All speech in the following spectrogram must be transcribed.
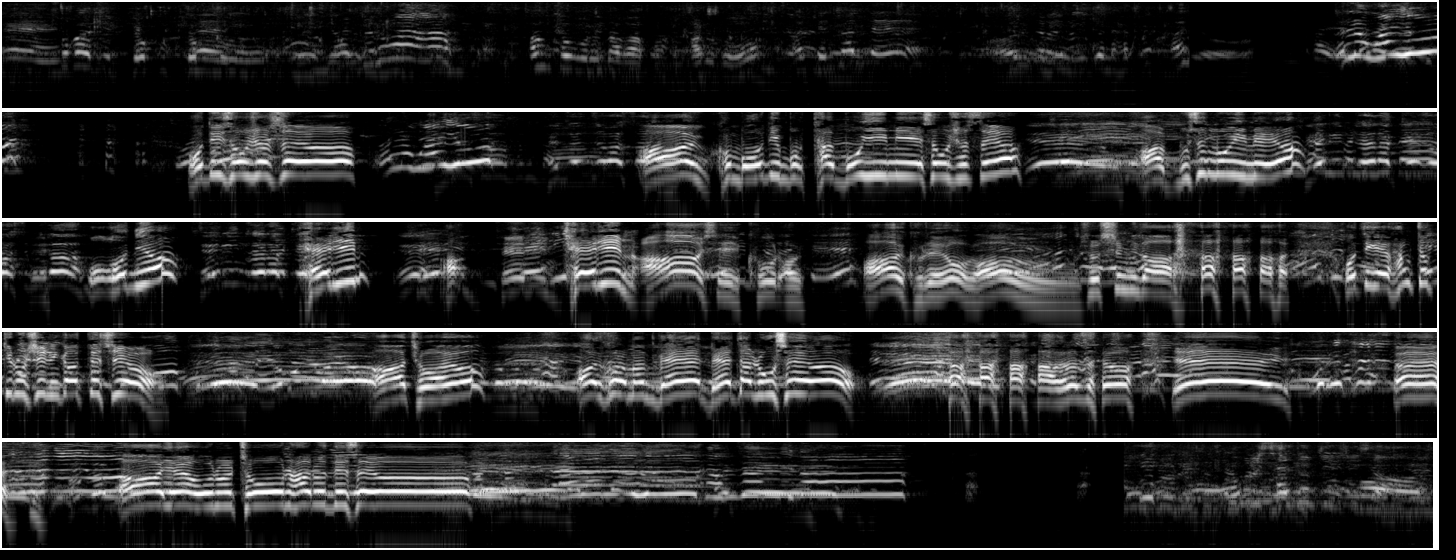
예. 초가집 벽 벽도 들어와. 황토으로다가 가르고 얼른 와요. 어디서 오셨어요? 얼른 와요. 대전에서 왔어. 아, 그럼 어디 뭐, 다 모임에서 오셨어요? 예. 아, 무슨 모임이에요? 대림산악회에서 왔습니다. 어, 어디요? 대림산악회. 대림? 예. 아, 재림. 아, 세, 그, 어, 아, 그래요. 아우, 좋습니다. 어떻게 황토길 오시니까 어땠어요? 예, 너무 좋아요. 아, 좋아요? 아, 그러면 매, 매달 오세요. 그러세요. 예. 예. 아, 예, 오늘 좋은 하루 되세요. 우리 사진 찍으시죠.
